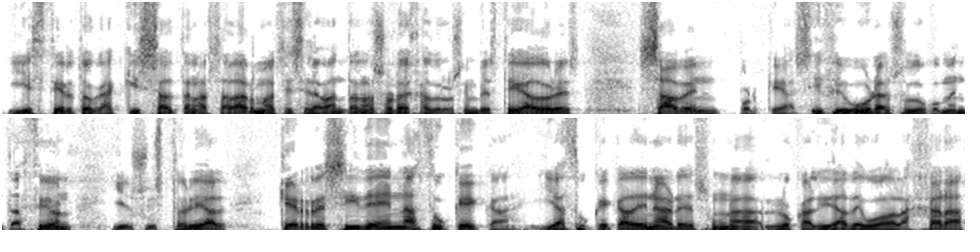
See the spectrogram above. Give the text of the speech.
y es cierto que aquí saltan las alarmas y se levantan las orejas de los investigadores, saben, porque así figura en su documentación y en su historial, que reside en Azuqueca. Y Azuqueca de Henares, una localidad de Guadalajara,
